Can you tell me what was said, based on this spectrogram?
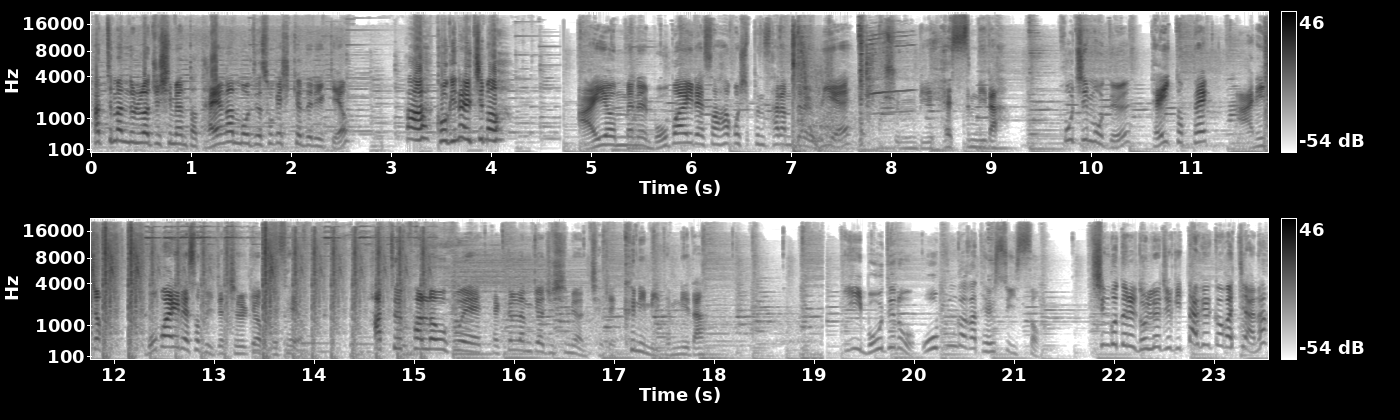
하트만 눌러주시면 더 다양한 모드 소개시켜 드릴게요. 아 거긴 알지 마. 아이언맨을 모바일에서 하고 싶은 사람들을 위해 준비했습니다. 호지 모드, 데이터팩 아니죠? 모바일에서도 이제 즐겨 보세요. 하트 팔로우 후에 댓글 남겨주시면 제게 큰 힘이 됩니다. 이 모드로 5분가가 될 수 있어. 친구들을 놀려주기 딱일 것 같지 않아?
